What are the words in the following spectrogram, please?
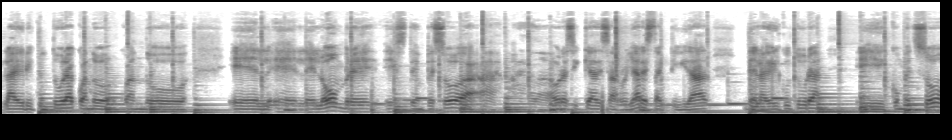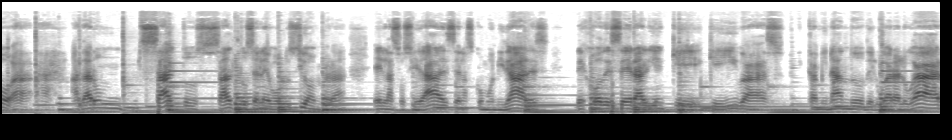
la agricultura cuando, cuando el, el, hombre este, empezó a, ahora sí que a desarrollar esta actividad de la agricultura, eh, comenzó a, a, dar un saltos, saltos en la evolución, ¿verdad? En las sociedades, en las comunidades dejó de ser alguien que, que iba caminando de lugar a lugar,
